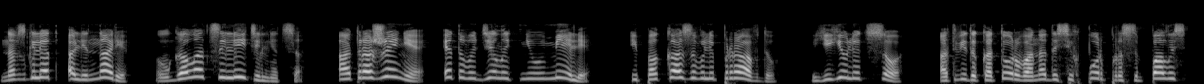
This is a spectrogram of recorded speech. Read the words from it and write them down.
На взгляд Алинари Лгала целительница, а отражение этого делать не умели и показывали правду, ее лицо, от вида которого она до сих пор просыпалась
